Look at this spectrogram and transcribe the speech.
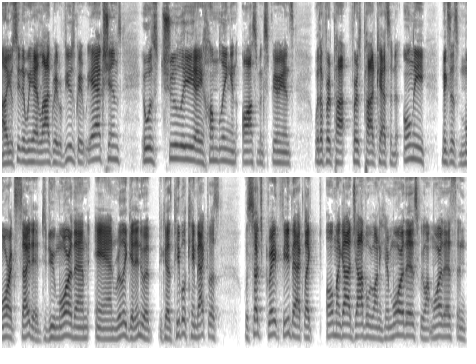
Uh, you'll see that we had a lot of great reviews, great reactions. It was truly a humbling and awesome experience with our first, po- first podcast, and it only makes us more excited to do more of them and really get into it because people came back to us with such great feedback like oh my god java we want to hear more of this we want more of this. And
